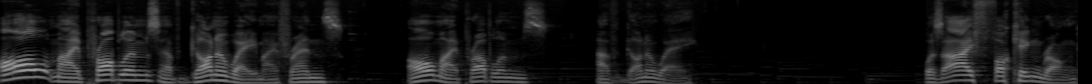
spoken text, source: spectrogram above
All my problems have gone away, my friends. All my problems have gone away. Was I fucking wrong?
